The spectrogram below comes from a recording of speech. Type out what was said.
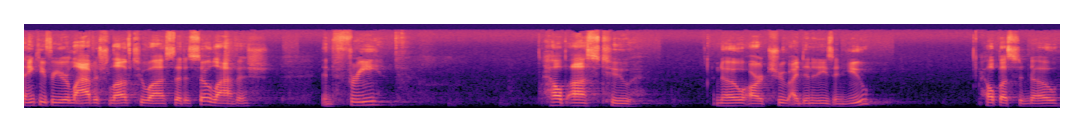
Thank you for your lavish love to us that is so lavish and free. Help us to know our true identities in you. Help us to know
